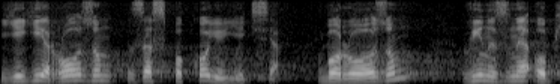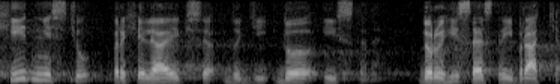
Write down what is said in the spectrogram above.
її розум заспокоюється, бо розум він з необхідністю прихиляється до, ді- до істини. Дорогі сестри і браття.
